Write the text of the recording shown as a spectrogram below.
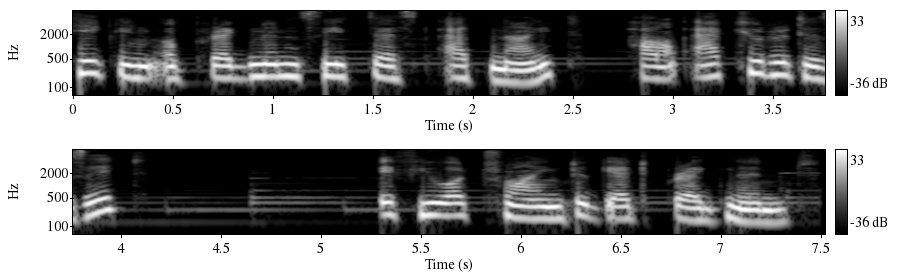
Taking a pregnancy test at night, how accurate is it? If you are trying to get pregnant,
